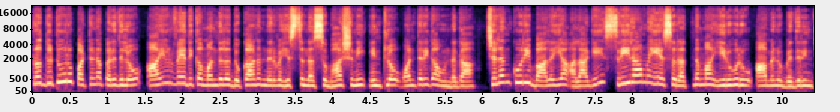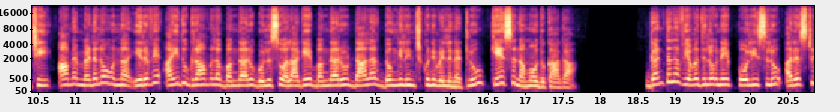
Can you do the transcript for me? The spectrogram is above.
ప్రొద్దుటూరు పట్టణ పరిధిలో ఆయుర్వేదిక మందుల దుకాణం నిర్వహిస్తున్న సుభాషిణి ఇంట్లో ఒంటరిగా ఉండగా చిలంకూరి బాలయ్య అలాగే శ్రీరామయేసు రత్నమ్మ ఇరువురు ఆమెను బెదిరించి ఆమె మెడలో ఉన్న ఇరవై ఐదు గ్రాముల బంగారు గొలుసు అలాగే బంగారు డాలర్ దొంగిలించుకుని వెళ్ళినట్లు కేసు నమోదు కాగా. గంటల వ్యవధిలోనే పోలీసులు అరెస్టు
